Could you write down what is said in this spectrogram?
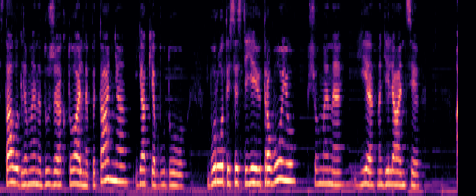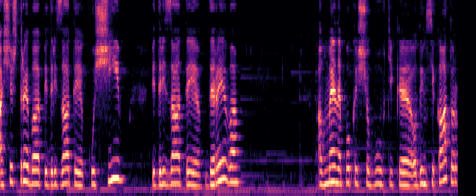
стало для мене дуже актуальне питання, як я буду боротися з тією травою, що в мене є на ділянці. А ще ж треба підрізати кущі, підрізати дерева. А в мене поки що був тільки один сікатор.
